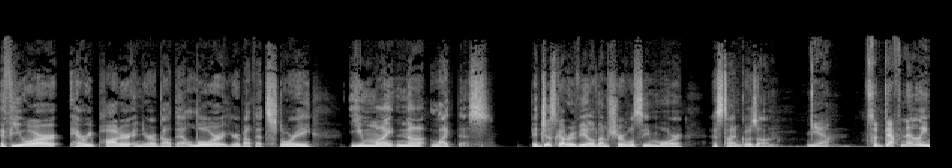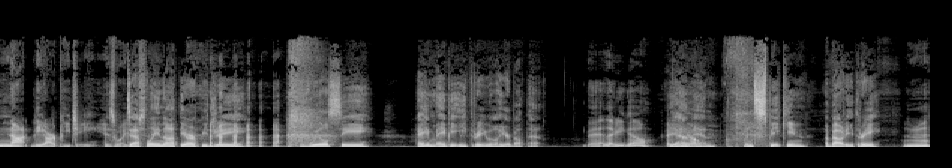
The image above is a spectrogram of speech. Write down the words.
If you are Harry Potter and you're about that lore, you're about that story, you might not like this. It just got revealed. I'm sure we'll see more as time goes on. Yeah. So definitely not the RPG is what you're Definitely not the RPG. we'll see. Hey, maybe E3 will hear about that. There, there you go. There yeah, you go. man. And speaking about E3, hmm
